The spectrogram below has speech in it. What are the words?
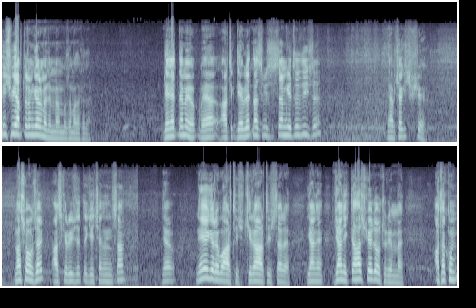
Hiçbir yaptırım görmedim ben bu zamana kadar. Denetleme yok veya artık devlet nasıl bir sistem getirdiyse yapacak hiçbir şey yok. Nasıl olacak? Asgari ücretle geçen insan ya neye göre bu artış, kira artışları? Yani Canik'te Hasköy'de oturuyorum ben. Atakum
